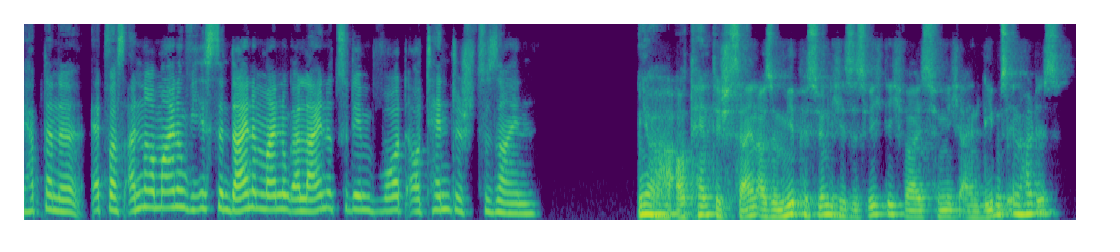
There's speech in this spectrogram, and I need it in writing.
Ihr habt da eine etwas andere Meinung. Wie ist denn deine Meinung alleine zu dem Wort authentisch zu sein? Ja, authentisch sein. Also mir persönlich ist es wichtig, weil es für mich ein Lebensinhalt ist.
